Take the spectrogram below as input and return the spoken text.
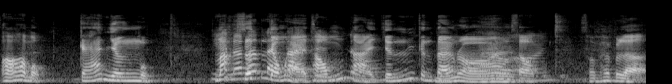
ờ, một cá nhân một mắt xích trong hệ thống chính tài chính kinh tế. Đúng rồi. Wow, so, rồi. so fabulous.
